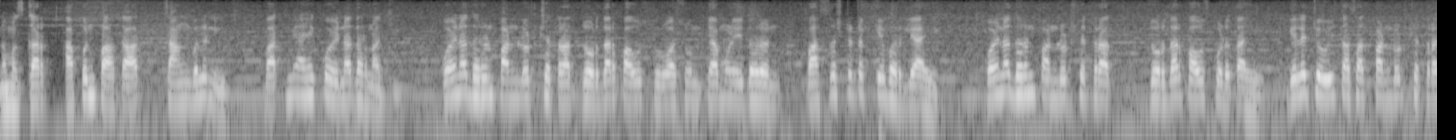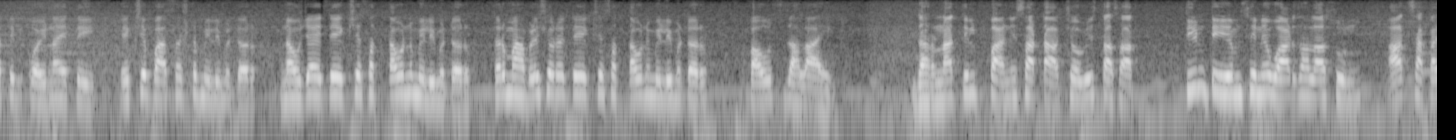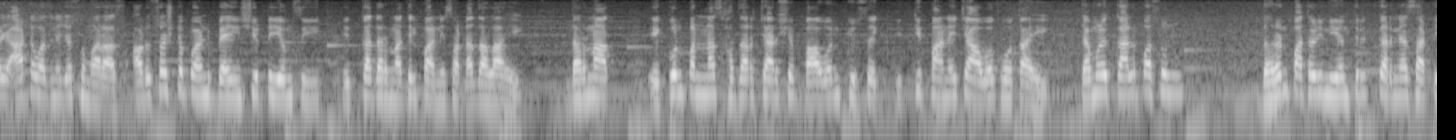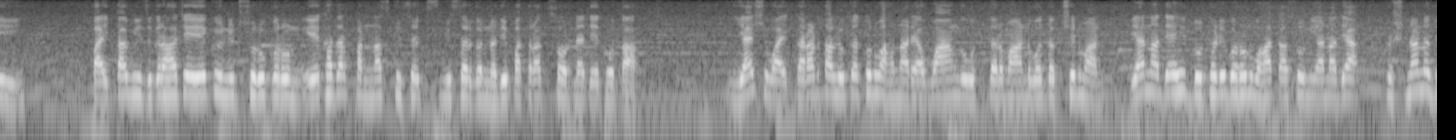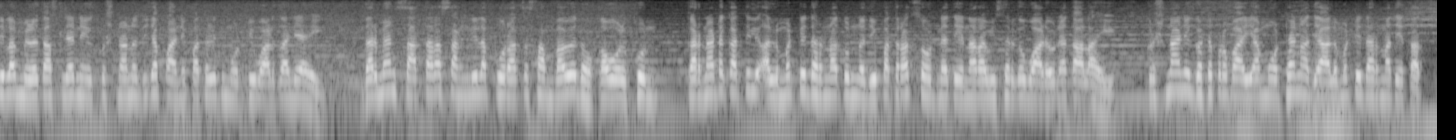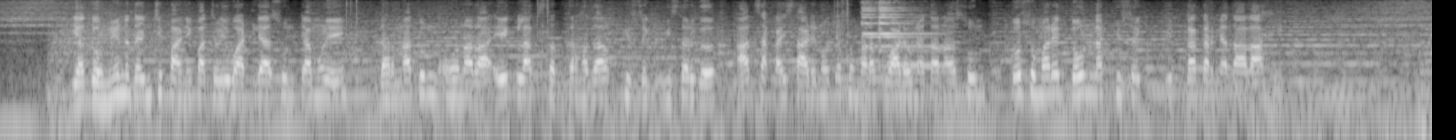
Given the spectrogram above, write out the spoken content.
नमस्कार आपण पाहतात चांगलं न्यूज. बातमी आहे कोयना धरणाची. कोयना धरण पाणलोट क्षेत्रात जोरदार पाऊस सुरू असून त्यामुळे धरण पासष्ट टक्के भरले आहे. कोयना धरण पाणलोट क्षेत्रात जोरदार पाऊस पडत आहे. गेल्या चोवीस तासात पाणलोट क्षेत्रातील कोयना येथे एकशे बासष्ट मिलीमीटर नवजा येथे एकशे सत्तावन्न मिलीमीटर तर महाबळेश्वर येथे एकशे सत्तावन्न मिलीमीटर पाऊस झाला आहे. धरणातील पाणीसाठा चोवीस तासात तीन टी एम सीने वाढ झाला असून आज सकाळी आठ वाजण्याच्या सुमारास अडुसष्ट पॉईंट ब्याऐंशी टी एम सी इतका धरणातील पाणीसाठा झाला आहे. धरणात एकोणपन्नास हजार चारशे बावन्न क्युसेक इतकी पाण्याची आवक होत आहे. त्यामुळे कालपासून धरण पातळी नियंत्रित करण्यासाठी पायथा वीजग्रहाचे एक युनिट सुरू करून एक हजार पन्नास क्युसेक्स विसर्ग नदीपात्रात सोडण्यात येत होता. याशिवाय कराड तालुक्यातून वाहणाऱ्या वांग उत्तर मांड व दक्षिण मांड या नद्याही दुथडी भरून वाहत असून या नद्या कृष्णा नदीला मिळत असल्याने कृष्णा नदीच्या पाणी पातळीत मोठी वाढ झाली आहे. दरम्यान सातारा सांगलीला पुराचा संभाव्य धोका ओळखून कर्नाटकातील अलमट्टी धरणातून नदीपात्रात सोडण्यात येणारा विसर्ग वाढवण्यात आला आहे. कृष्णा आणि घटप्रभा या मोठ्या नद्या अलमट्टी धरणात येतात. या दोन्ही नद्यांची पाणी पातळी वाढली असून त्यामुळे धरणातून होणारा एक लाख सत्तर हजार क्युसेक विसर्ग आज सकाळी साडेनऊच्या सुमारास वाढवण्यात आला असून तो सुमारे दोन लाख क्युसेक इतका करण्यात आला आहे.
